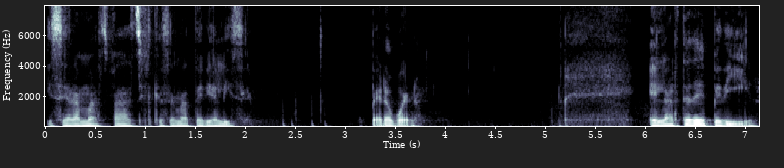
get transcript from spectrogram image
y será más fácil que se materialice. Pero bueno, el arte de pedir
